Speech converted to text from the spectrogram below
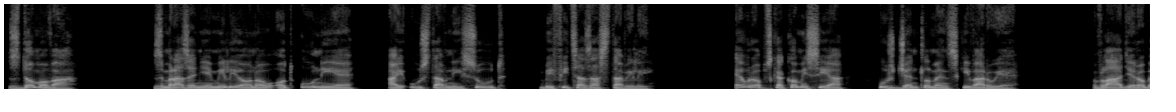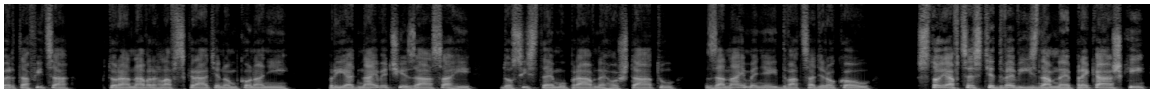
Z domova. Zmrazenie miliónov od únie aj ústavný súd by Fica zastavili. Európska komisia už džentlmensky varuje. Vláde Roberta Fica, ktorá navrhla v skrátenom konaní prijať najväčšie zásahy do systému právneho štátu za najmenej 20 rokov, stoja v ceste dve významné prekážky,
